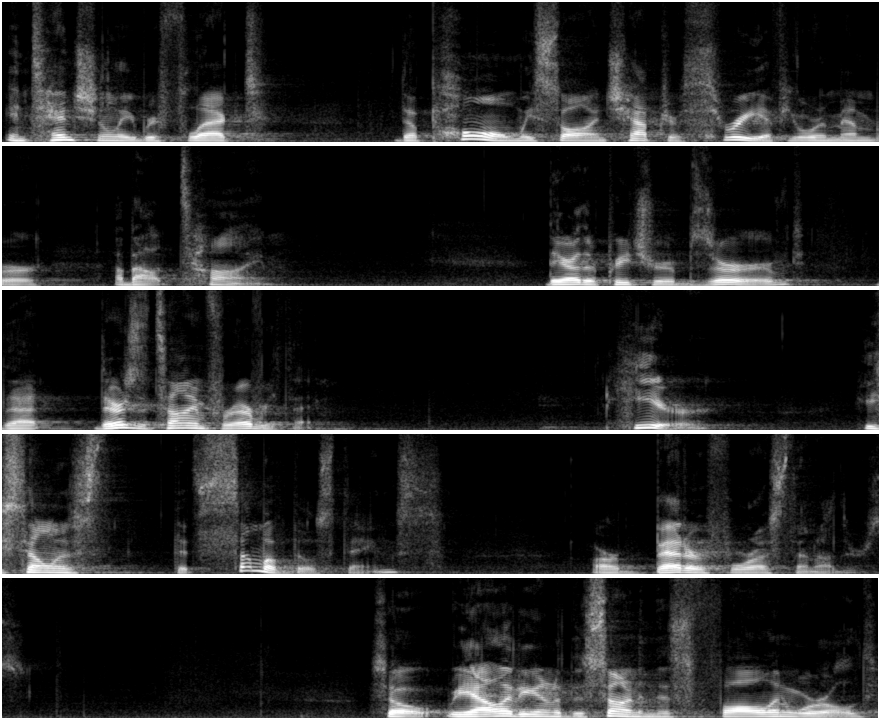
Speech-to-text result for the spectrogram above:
intentionally reflect the poem we saw in chapter 3, if you'll remember, about time. There, the preacher observed that there's a time for everything. Here, he's telling us that some of those things are better for us than others. So, reality under the sun in this fallen world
